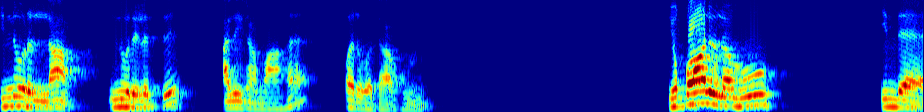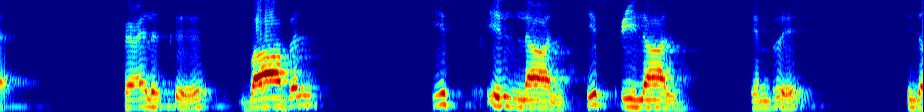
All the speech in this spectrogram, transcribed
இன்னொரு லாம் இன்னொரு எழுத்து அதிகமாக வருவதாகும். யுகாலு லஹு இந்த ஃபேலுக்கு பாபல் இஃப் இல்லால் இஃப் இலால் என்று இந்த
